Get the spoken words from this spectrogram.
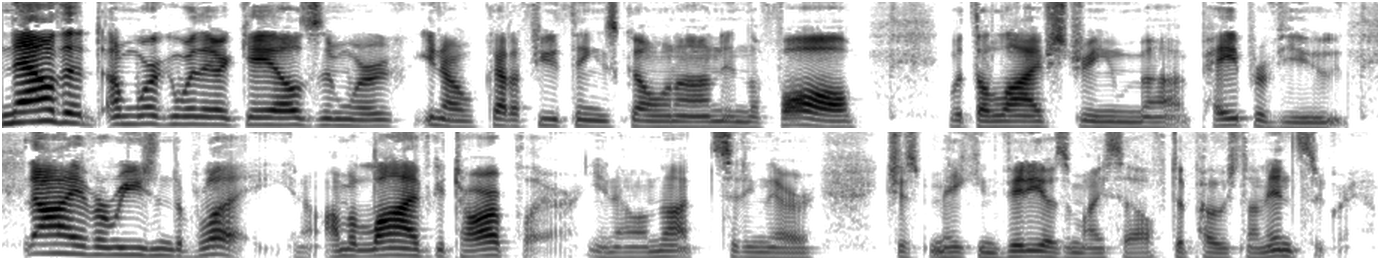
Now that I'm working with Eric Gales and we're, you know, got a few things going on in the fall with the live stream uh, pay per view, now I have a reason to play. You know, I'm a live guitar player. You know, I'm not sitting there just making videos of myself to post on Instagram.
